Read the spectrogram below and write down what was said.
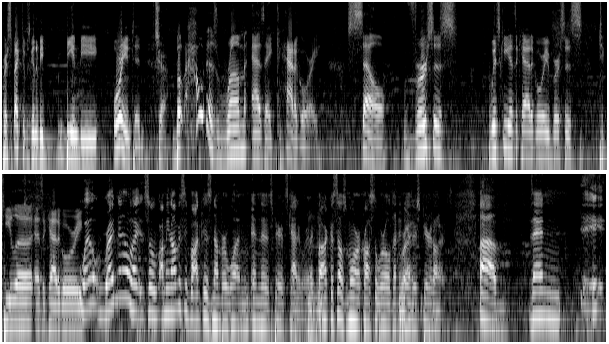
perspective is going to be B and B oriented. Sure. But how does rum as a category sell versus whiskey as a category versus tequila as a category? Well, right now, like so, I mean, obviously, vodka is number one in the spirits category. Like mm-hmm. vodka sells more across the world than any Right. other spirit on earth. Um, then it,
